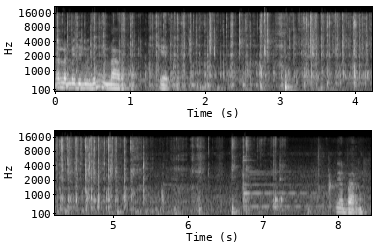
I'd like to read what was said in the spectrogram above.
நல்ல மெது மெதுன்னு நல்லாயிருக்கும். கேக்கு. இதே பாருங்கள்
